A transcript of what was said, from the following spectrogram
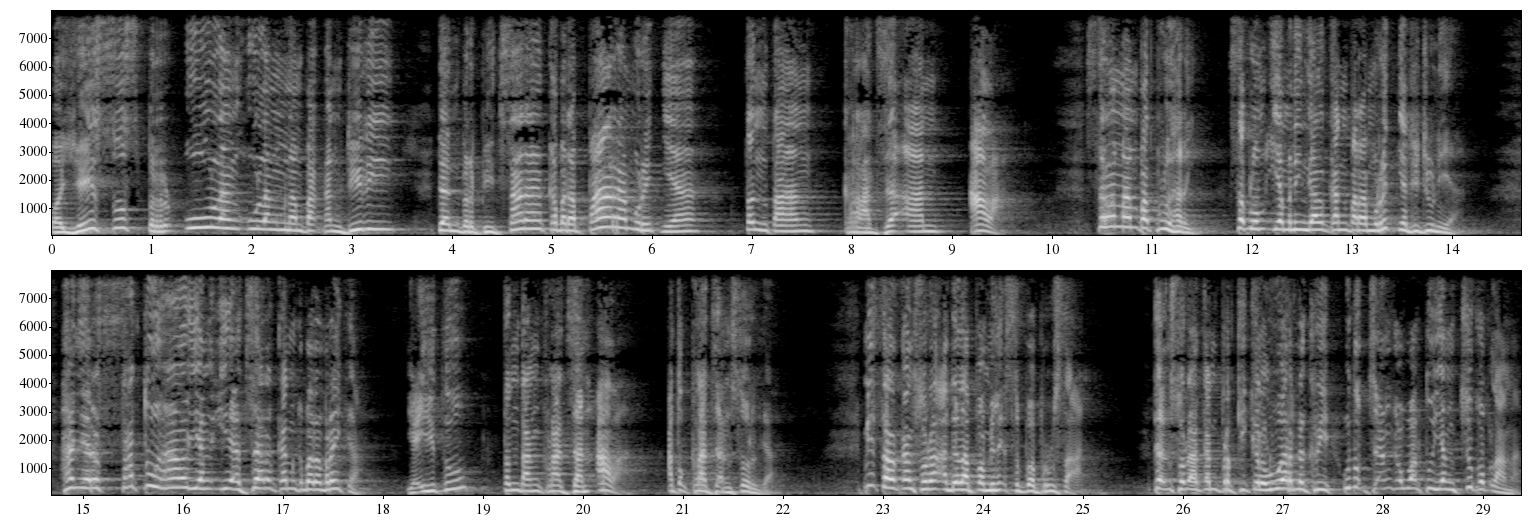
bahwa Yesus berulang-ulang menampakkan diri dan berbicara kepada para muridnya tentang kerajaan Allah. Selama 40 hari sebelum ia meninggalkan para muridnya di dunia. Hanya ada satu hal yang ia ajarkan kepada mereka. Yaitu tentang kerajaan Allah atau kerajaan surga. Misalkan saudara adalah pemilik sebuah perusahaan. Dan saudara akan pergi ke luar negeri untuk jangka waktu yang cukup lama.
